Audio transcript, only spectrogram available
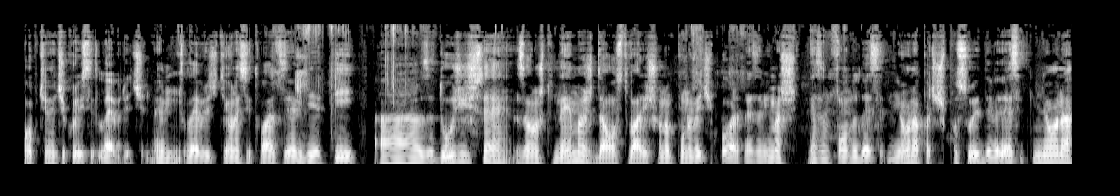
uopće neće koristiti leverage. Ne? Leverage je ona situacija gdje ti uh, zadužiš se za ono što nemaš, da ostvariš ono puno veći povrat, ne znam, imaš, ne znam, fond od 10 milijuna, pa ćeš posuditi 90 milijuna,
